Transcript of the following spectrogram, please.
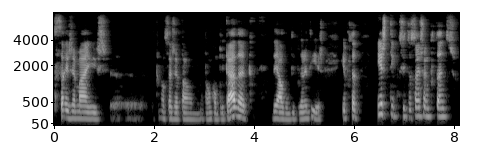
que seja mais. Eh, que não seja tão, tão complicada, que dê algum tipo de garantias. E, portanto, este tipo de situações são importantes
